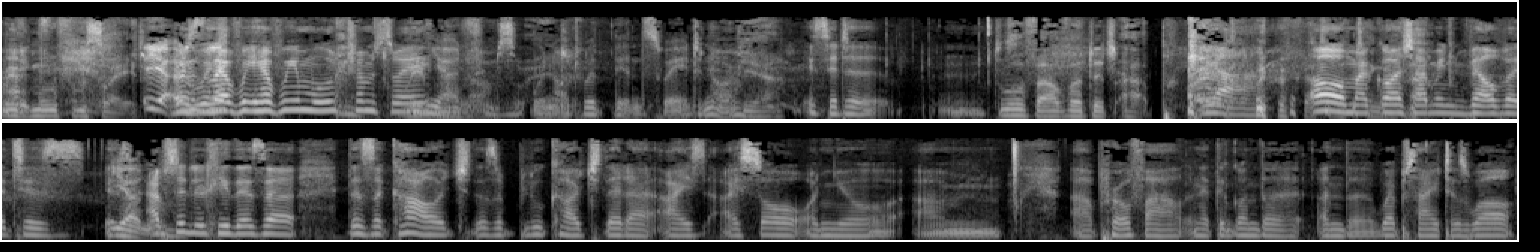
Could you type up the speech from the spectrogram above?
We've moved from suede. yeah, have we, have we have we moved from suede? We've Yeah, moved no, from suede. we're not within suede. No. Yeah. Is it a We'll velvet it up. yeah? oh my gosh! I mean, velvet is, is Yeah, no. absolutely. There's a there's a couch. There's a blue couch that I I, I saw on your um uh, profile, and I think on the on the website as well.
